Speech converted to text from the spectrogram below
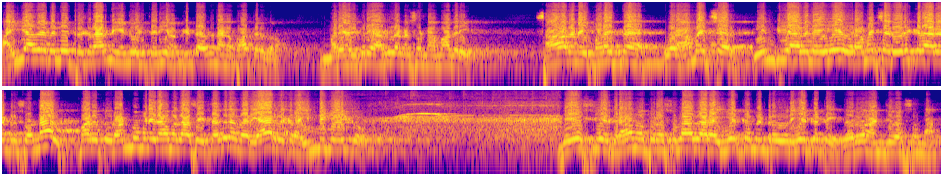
ஐயாவே வெளியிட்டிருக்கிறாருன்னு எங்களுக்கு தெரியும். கிட்ட வந்து நாங்க பார்த்திருக்கிறோம். மரியாதைக்குரிய அருள் என்ன சொன்ன மாதிரி சாதனை படைத்த ஒரு அமைச்சர் இந்தியாவிலேயே ஒரு அமைச்சர் இருக்கிறார் என்று சொன்னால் மருத்துவர் அன்புமணி ராமதாஸை தவிர வேற யார் இருக்கிறா இன்னைக்கு வரைக்கும். தேசிய கிராமப்புற சுகாதார இயக்கம் என்ற ஒரு இயக்கத்தை வெறும் அஞ்சு வருஷம் தான்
